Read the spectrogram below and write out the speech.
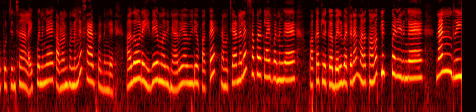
உங்களுக்கு பிடிச்சிருந்துச்சுன்னா லைக் பண்ணுங்க கமெண்ட் பண்ணுங்க ஷேர் பண்ணுங்க. அதோட இதே மாதிரி நிறைய வீடியோ பார்க்க நம்ம சேனலை சப்ஸ்கிரைப் பண்ணுங்க. பக்கத்தில் இருக்க பெல் பட்டனை மறக்காமல் கிளிக் பண்ணிடுங்க. நன்றி.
